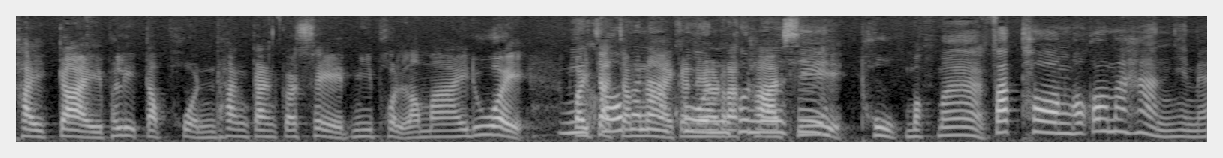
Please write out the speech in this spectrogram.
ไข่ไก่ผลิตผลทางการเกษตรมีผลไม้ด้วยมีไปจัดครบจำหน่ายกันะในคุณราคุณคาดูสิที่ถูกมากฟักทองเขาก็มาหั่นเห็นไหม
